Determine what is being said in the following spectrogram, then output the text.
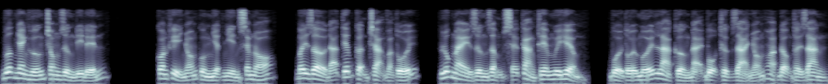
bước nhanh hướng trong rừng đi đến. Con khỉ nhóm cùng nhiệt nhìn xem nó, bây giờ đã tiếp cận trạm vào tối, lúc này rừng rậm sẽ càng thêm nguy hiểm, buổi tối mới là cường đại bộ thực giả nhóm hoạt động thời gian,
